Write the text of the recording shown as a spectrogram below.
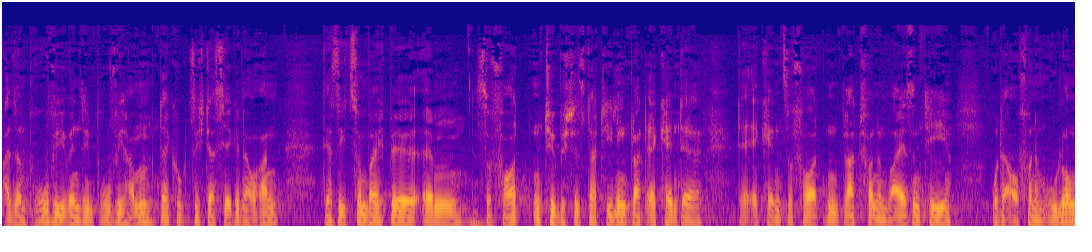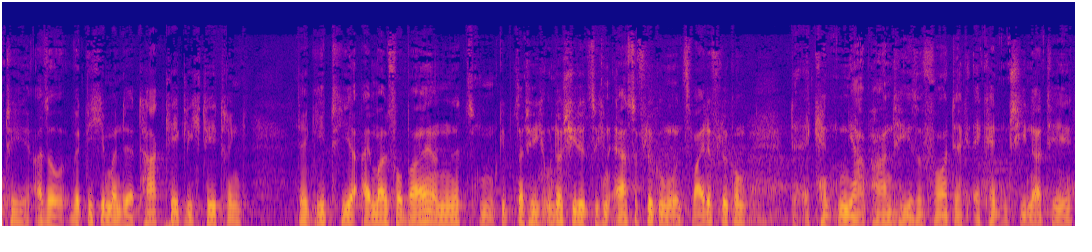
also ein Profi, wenn Sie einen Profi haben, der guckt sich das hier genau an. Der sieht zum Beispiel ähm, sofort ein typisches Darjeeling-Blatt erkennt, der, der erkennt sofort ein Blatt von einem weißen Tee oder auch von einem Oolong-Tee. Also wirklich jemand, der tagtäglich Tee trinkt, der geht hier einmal vorbei und jetzt gibt es natürlich Unterschiede zwischen erste Pflückung und zweite Pflückung. Der erkennt einen Japan-Tee sofort, der erkennt einen China-Tee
